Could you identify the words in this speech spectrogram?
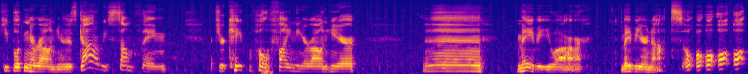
keep looking around here. There's got to be something that you're capable of finding around here. Uh, maybe you are. Maybe you're not. Oh, oh, oh, oh, oh!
